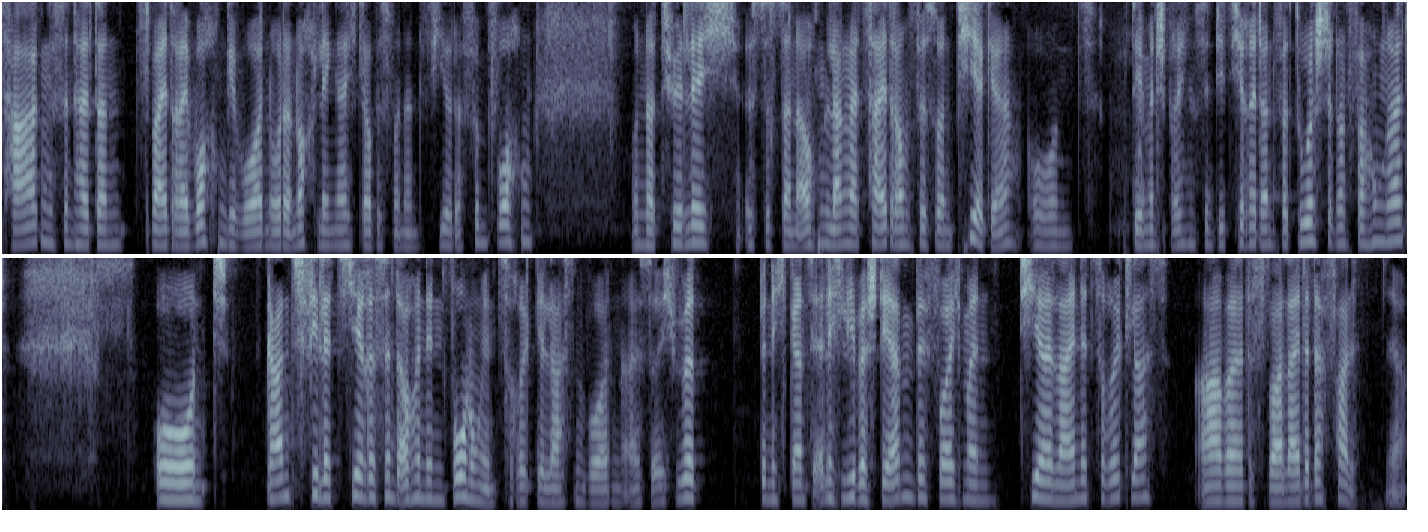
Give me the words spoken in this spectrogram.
Tagen sind halt dann zwei, drei Wochen geworden oder noch länger. Ich glaube, es waren dann vier oder fünf Wochen. Und natürlich ist das dann auch ein langer Zeitraum für so ein Tier, gell? Und dementsprechend sind die Tiere dann verdurstet und verhungert. Und ganz viele Tiere sind auch in den Wohnungen zurückgelassen worden. Also ich würde, bin ich ganz ehrlich, lieber sterben, bevor ich mein Tier alleine zurücklasse. Aber das war leider der Fall, ja.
